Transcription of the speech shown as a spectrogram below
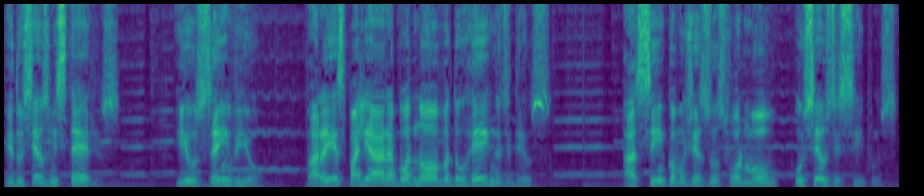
e dos seus mistérios, e os enviou para espalhar a boa nova do reino de Deus. Assim como Jesus formou os seus discípulos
